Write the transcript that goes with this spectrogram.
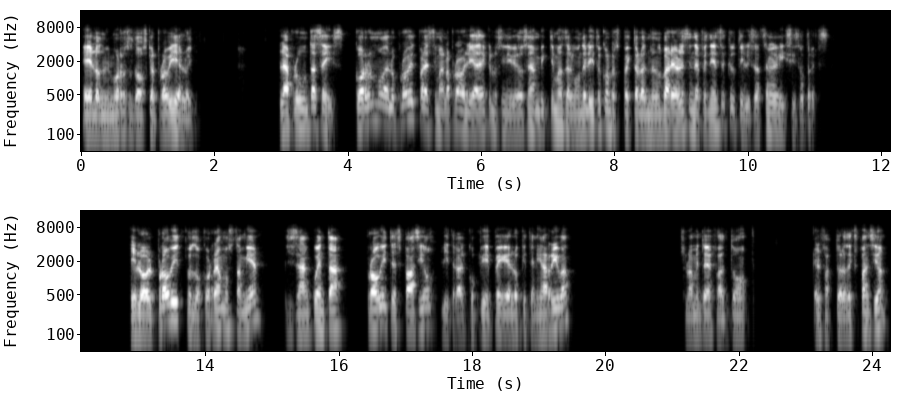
eh, los mismos resultados que el Probit y el Logit. La pregunta 6. Corre un modelo Probit para estimar la probabilidad de que los individuos sean víctimas de algún delito con respecto a las mismas variables independientes que utilizaste en el inciso 3. Y lo del Probit, pues lo corremos también. Si se dan cuenta, Probit espacio, literal copié y pegué lo que tenía arriba. Solamente me faltó el factor de expansión.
